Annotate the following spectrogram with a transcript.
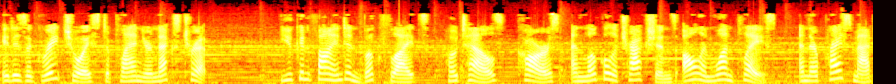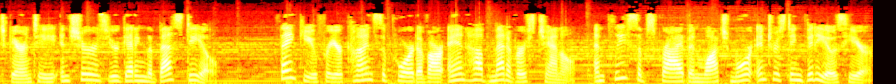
It is a great choice to plan your next trip. You can find and book flights, hotels, cars, and local attractions all in one place, and their price match guarantee ensures you're getting the best deal. Thank you for your kind support of our AnHub Metaverse channel, and please subscribe and watch more interesting videos here.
